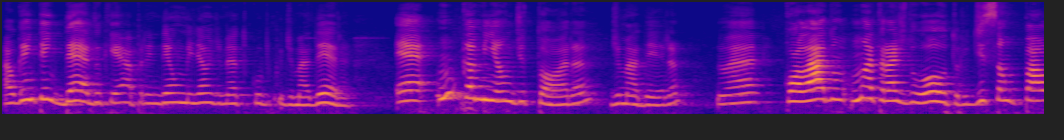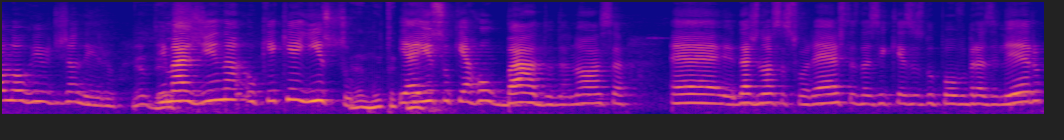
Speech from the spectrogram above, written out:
Alguém tem ideia do que é aprender um milhão de metro cúbico de madeira? É um caminhão de tora de madeira, não é? Colado um atrás do outro, de São Paulo ao Rio de Janeiro. Imagina o que, que é isso. É e é isso que é roubado da nossa é, das nossas florestas, das riquezas do povo brasileiro,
